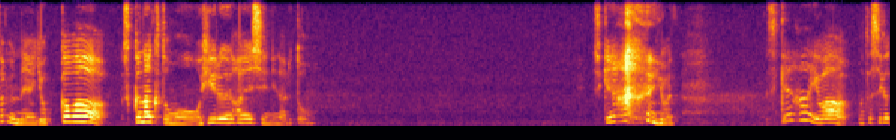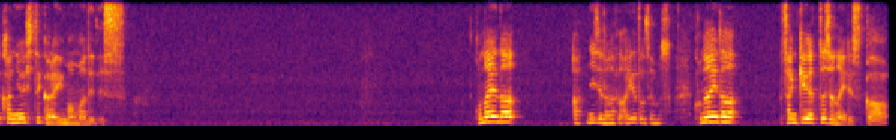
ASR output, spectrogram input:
多分ね4日は少なくともお昼配信になると思う試験範囲は試験範囲は私が加入してから今までですこの間あ27分ありがとうございます。この間3級やったじゃないですか。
